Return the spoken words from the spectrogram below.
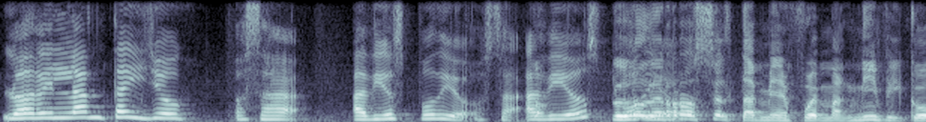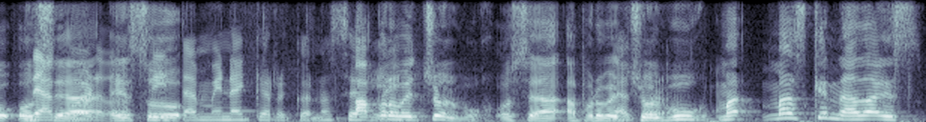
Lo adelanta y yo, o sea, adiós podio, o sea, adiós. Lo de. Russell también fue magnífico, o de sea, acuerdo, eso sí, también hay que reconocerlo. aprovechó el bug, o sea, aprovechó el bug. Más que nada es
